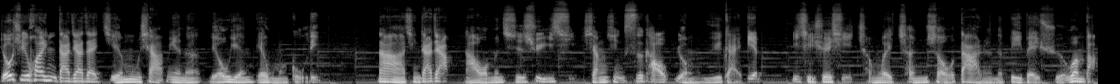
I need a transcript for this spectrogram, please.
尤其欢迎大家在节目下面呢留言给我们鼓励。那请大家，那我们持续一起相信、思考、勇于改变，一起学习成为成熟大人的必备学问吧。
